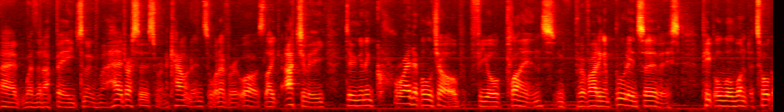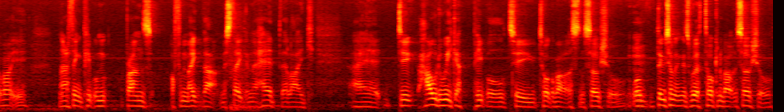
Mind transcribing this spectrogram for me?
uh, whether that be something from a hairdresser or an accountant or whatever it was, like actually doing an incredible job for your clients and providing a brilliant service, people will want to talk about you. And I think people, brands often make that mistake in their head. They're like, uh, do, how do we get people to talk about us on social? Well, Mm. do something that's worth talking about on social.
